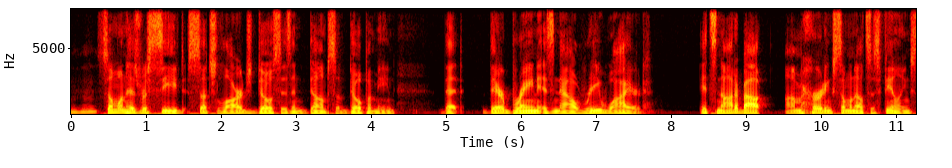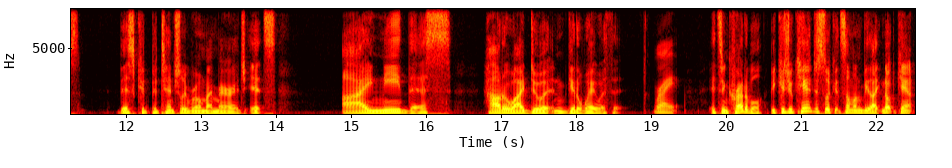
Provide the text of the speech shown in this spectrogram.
mm-hmm. Someone has received such large doses and dumps of dopamine that their brain is now rewired. It's not about I'm hurting someone else's feelings. This could potentially ruin my marriage. It's I need this. How do I do it and get away with it? right It's incredible because you can't just look at someone and be like, nope, can't.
